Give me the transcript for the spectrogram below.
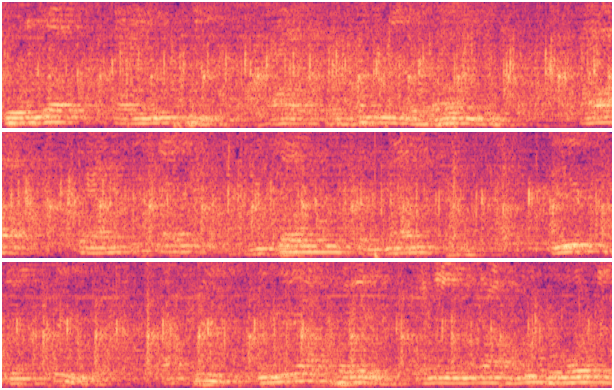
જોરદાર તાળીઓથી આ પ્રસંગને વધાવી આ ક્રાંતિકારી વિચારોનું સન્માન છે એક વ્યક્તિ આખી દુનિયા ફરે અને એમના અનુભવોને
